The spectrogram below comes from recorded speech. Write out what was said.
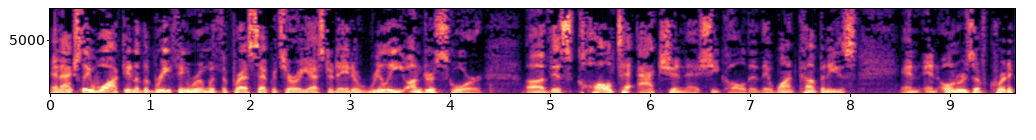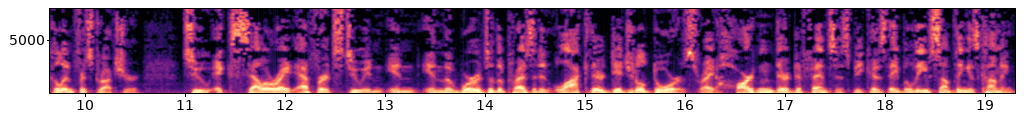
and actually walked into the briefing room with the press secretary yesterday to really underscore uh, this call to action, as she called it. They want companies and, and owners of critical infrastructure to accelerate efforts to, in, in, in the words of the president, lock their digital doors, right? Harden their defenses because they believe something is coming.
